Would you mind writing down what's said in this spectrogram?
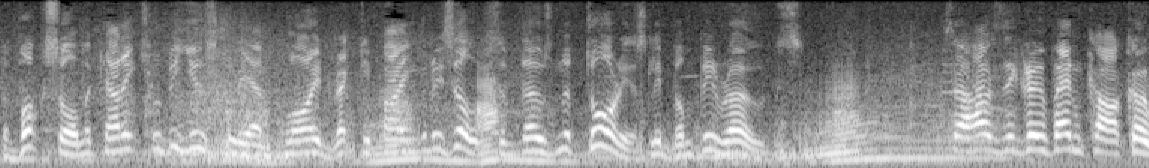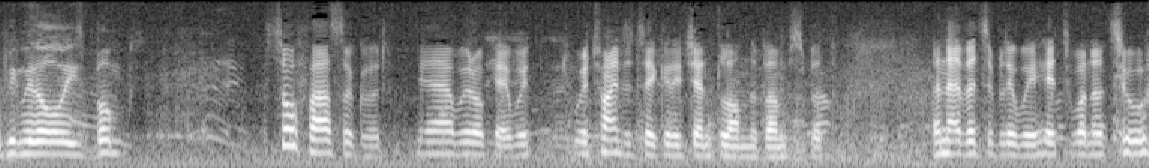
the Vauxhall mechanics would be usefully employed rectifying the results of those notoriously bumpy roads. So how's the Group N car coping with all these bumps? So far, so good. Yeah, we're okay. We're, we're trying to take it gentle on the bumps, but inevitably we hit one or two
